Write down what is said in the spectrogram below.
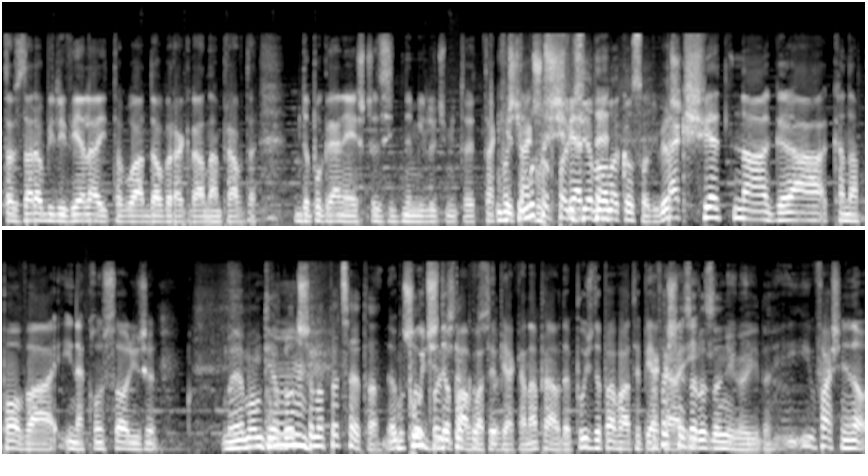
to zarobili wiele i to była dobra gra naprawdę. Do pogrania jeszcze z innymi ludźmi to takie Właśnie tak muszę świetne, Diablo na konsoli, wiesz? tak świetna gra kanapowa i na konsoli, że No ja mam Diablo Mm. 3 na PC-ta. no, pójdź do Pawła. Typiaka, naprawdę. Pójdź do Pawła Typiaka. No właśnie i- zaraz do niego idę. I, I właśnie, no,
